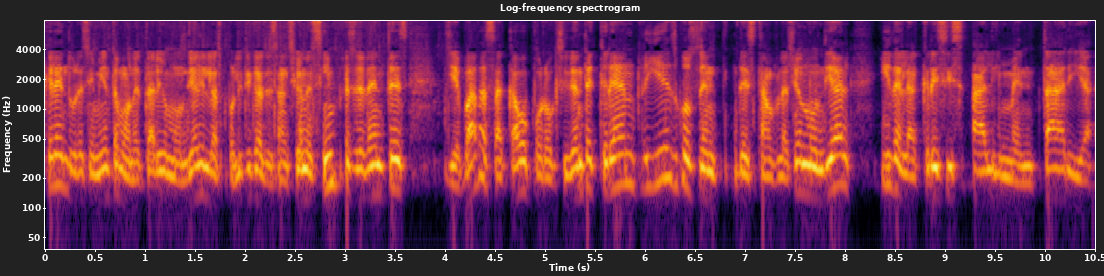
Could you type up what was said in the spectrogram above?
que el endurecimiento monetario mundial y las políticas de sanciones sin precedentes llevadas a cabo por Occidente crean riesgos de, de esta inflación mundial y de la crisis alimentaria.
